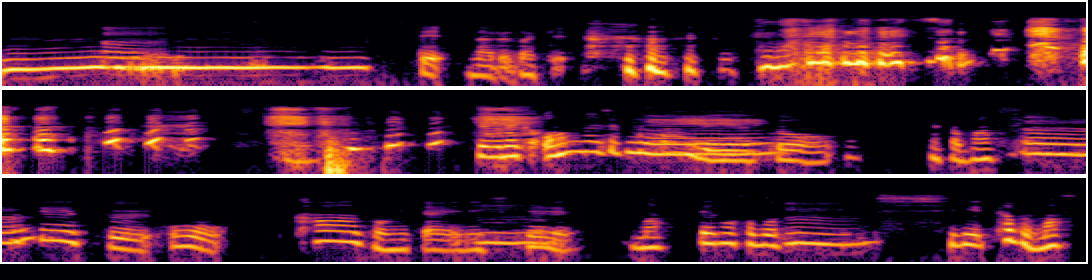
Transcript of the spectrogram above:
うーんってなるだけ。なんかねそれ でもなんか同じパターンで言うと、なんかマスキうングん。テープをカードみたいにして、マステのそのうん。尻、多分マス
